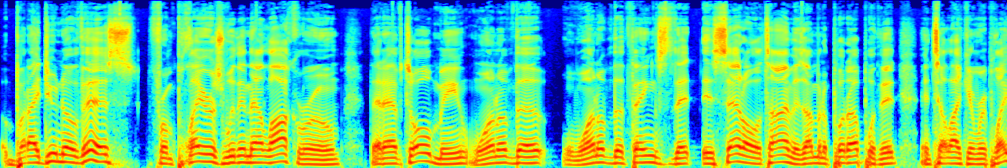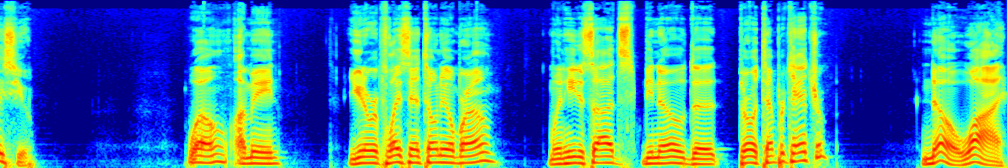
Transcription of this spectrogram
but I do know this from players within that locker room that have told me one of the one of the things that is said all the time is I'm going to put up with it until I can replace you. Well, I mean, you going to replace Antonio Brown when he decides, you know, to throw a temper tantrum? No, why?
